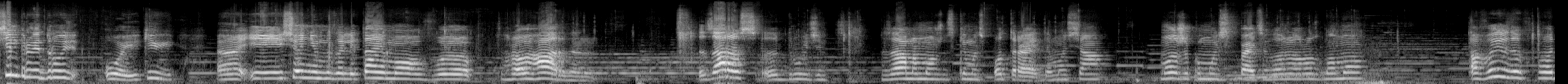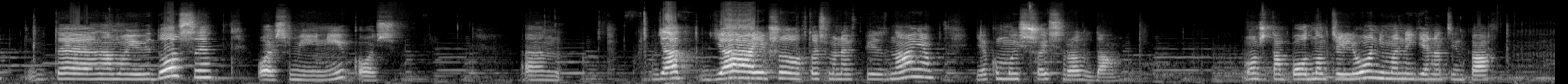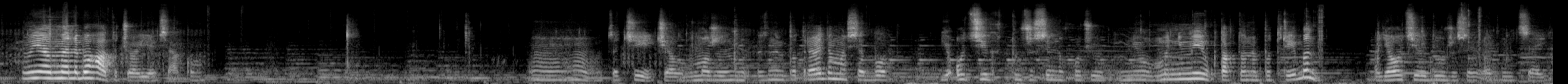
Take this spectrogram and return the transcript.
всім привіт, друзі! Ой, який. Е, і сьогодні ми залітаємо в Гарден. Зараз, е, друзі, зараз може з кимось потрейдимося. Може комусь спецію роздамо. А ви заходьте на мої відоси. Ось мій нік, ось. Ем, я, я, якщо хтось мене впізнає, я комусь щось роздам. Може там по одному трильйоні в мене є на цінках. Ну, я, в мене багато чого є всякого. Угу, це чий чел. Може з ним потрейдимося, бо я оцих дуже сильно хочу. Мені, мені так-то не потрібен. А я оцих дуже сильно цей.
